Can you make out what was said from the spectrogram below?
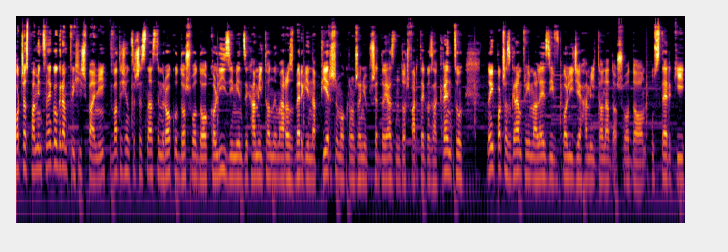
Podczas pamiętnego Grand Prix Hiszpanii w 2016 roku doszło do kolizji między Hamiltonem a Rosbergiem na pierwszym okrążeniu przed dojazdem do czwartego zakrętu. No i podczas Grand Prix Malezji w bolidzie Hamiltona doszło do usterki,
